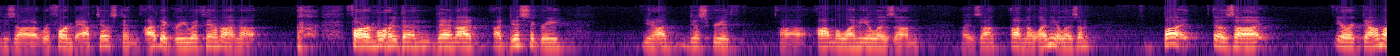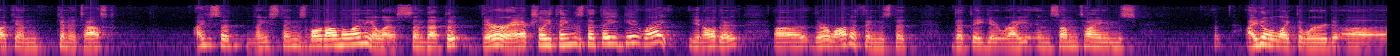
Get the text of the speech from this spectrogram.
he's a Reformed Baptist, and I'd agree with him on uh, far more than, than I'd, disagree. You know, I disagree with uh, amillennialism as amillennialism, but as Eric Dama can, can attest, I've said nice things about amillennialists and that there, there are actually things that they get right. You know, there, uh, there are a lot of things that, that they get right, and sometimes I don't like the word, uh,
